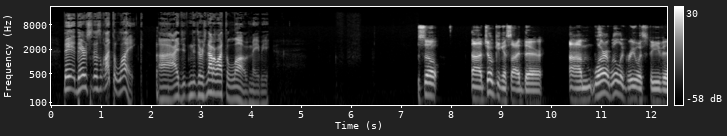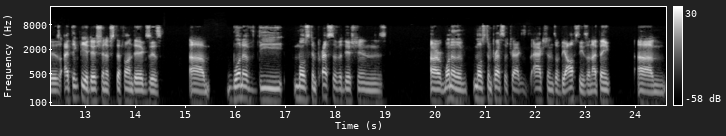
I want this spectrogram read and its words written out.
they, there's there's a lot to like. Uh, I there's not a lot to love, maybe. So, uh, joking aside, there, um, where I will agree with Steve is I think the addition of Stefon Diggs is um, one of the most impressive additions, or one of the most impressive tracks actions of the offseason. I think um,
